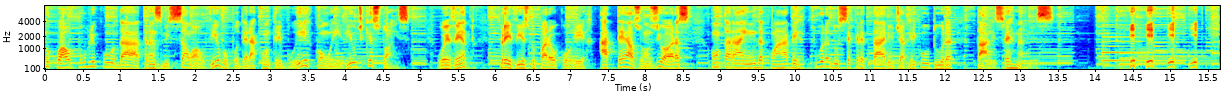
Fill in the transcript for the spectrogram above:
no qual o público da transmissão ao vivo poderá contribuir com o envio de questões. O evento, previsto para ocorrer até às 11 horas, contará ainda com a abertura do secretário de Agricultura, Thales Fernandes.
